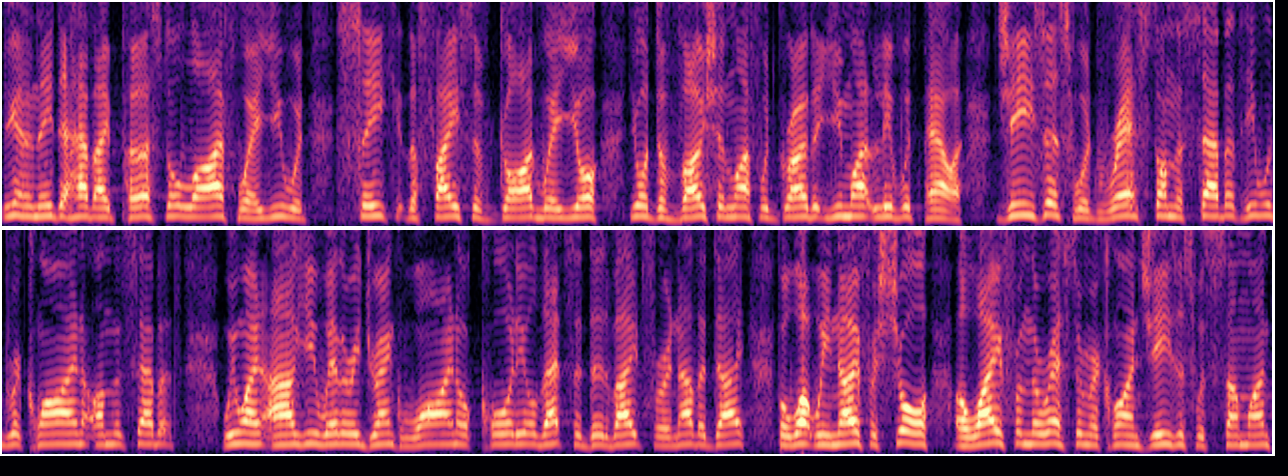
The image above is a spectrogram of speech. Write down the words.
You're going to need to have a personal life where you would seek the face of God, where your, your devotion life would grow, that you might live with power. Jesus would rest on the Sabbath, he would recline on the Sabbath. We won't argue whether he drank wine or cordial. That's a debate for another day. But what we know for sure, away from the rest and recline, Jesus was someone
